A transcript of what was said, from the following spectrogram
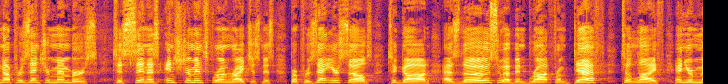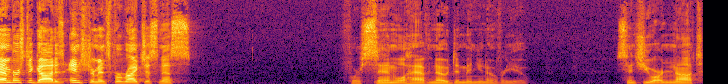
not present your members to sin as instruments for unrighteousness, but present yourselves to God as those who have been brought from death to life, and your members to God as instruments for righteousness. For sin will have no dominion over you, since you are not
